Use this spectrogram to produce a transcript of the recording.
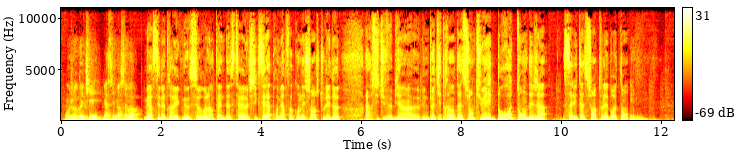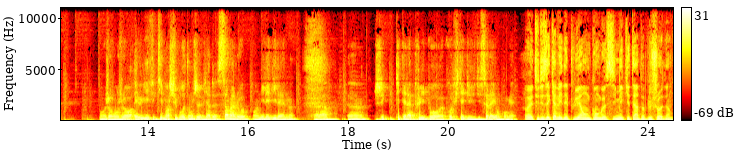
Bonjour Gauthier, merci de me recevoir. Merci d'être avec nous sur l'antenne de Stéréo Chic. C'est la première fois qu'on échange tous les deux. Alors si tu veux bien, euh, une petite présentation. Tu es breton déjà. Salutations à tous les bretons. Bonjour, bonjour. Et oui, effectivement, je suis breton, je viens de Saint-Malo, en Ille-et-Vilaine. Voilà. Euh, j'ai quitté la pluie pour euh, profiter du, du soleil hongkongais. Ouais, tu disais qu'il y avait des pluies à Hong Kong aussi, mais qui étaient un peu plus chaudes. hein.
